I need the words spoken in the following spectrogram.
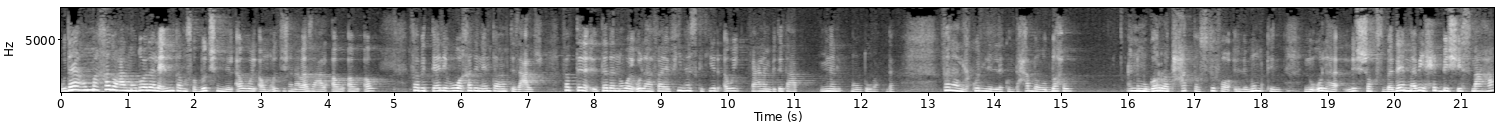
وده هم خدوا على الموضوع ده لأن أنت ما صدتش من الأول أو ما قلتش أنا بزعل أو أو أو فبالتالي هو خد إن أنت ما بتزعلش. فابتدى إن هو يقولها. ففي ناس كتير قوي فعلا بتتعب من الموضوع ده. فأنا الكل اللي كنت حابة أوضحه إن مجرد حتى الصفة اللي ممكن نقولها للشخص بدل ما بيحبش يسمعها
